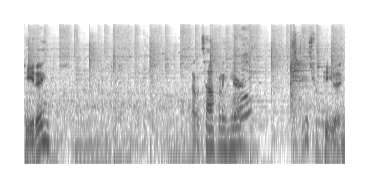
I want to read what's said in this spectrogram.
repeating? Is that what's happening here? I think it's repeating.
